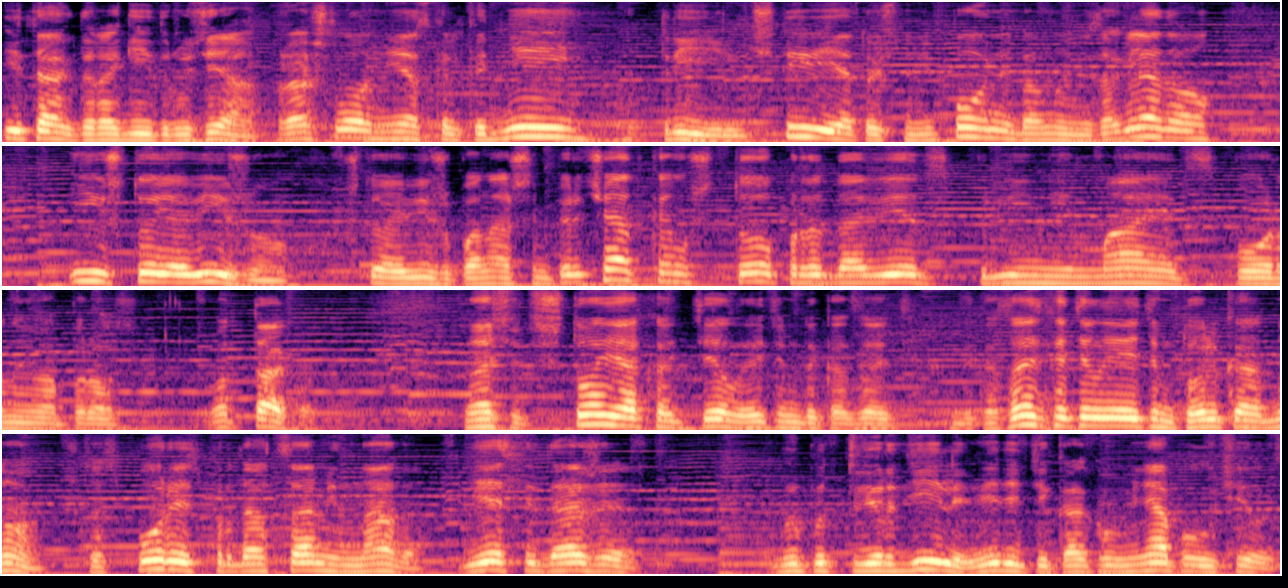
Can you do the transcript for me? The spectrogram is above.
Итак, дорогие друзья, прошло несколько дней, 3 или 4, я точно не помню, давно не заглядывал. И что я вижу? Что я вижу по нашим перчаткам, что продавец принимает спорный вопрос. Вот так вот. Значит, что я хотел этим доказать? Доказать хотел я этим только одно, что спорить с продавцами надо. Если даже вы подтвердили, видите, как у меня получилось.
